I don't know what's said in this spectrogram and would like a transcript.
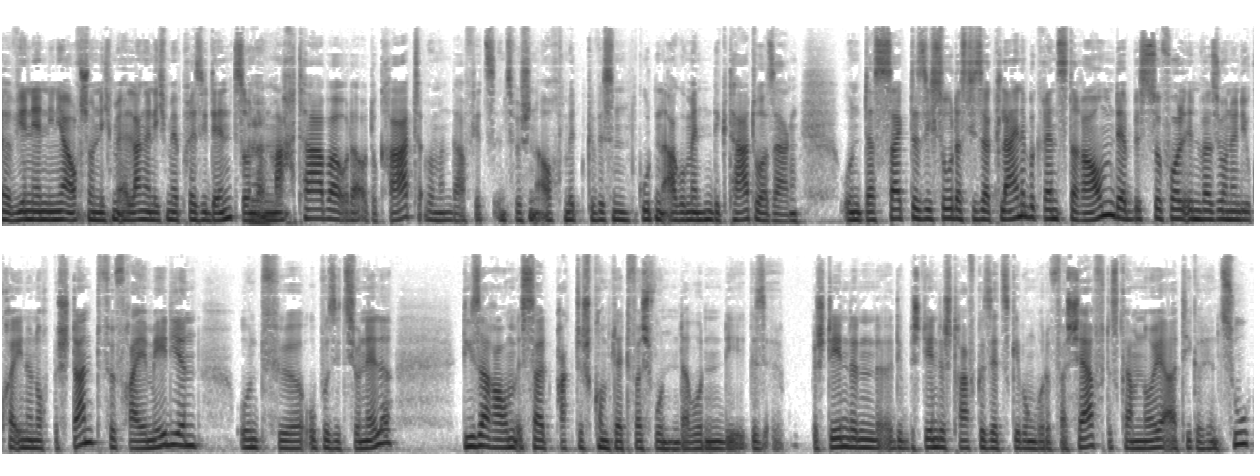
Äh, wir nennen ihn ja auch schon nicht mehr, lange nicht mehr Präsident, sondern ja. Machthaber oder Autokrat. Aber man darf jetzt inzwischen auch mit gewissen guten Argumenten Diktator sagen. Und das zeigte sich so, dass dieser kleine begrenzte Raum, der bis zur Vollinvasion in die Ukraine noch bestand, für freie Medien und für Oppositionelle. Dieser Raum ist halt praktisch komplett verschwunden. Da wurden die bestehenden, die bestehende Strafgesetzgebung wurde verschärft. Es kamen neue Artikel hinzu,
